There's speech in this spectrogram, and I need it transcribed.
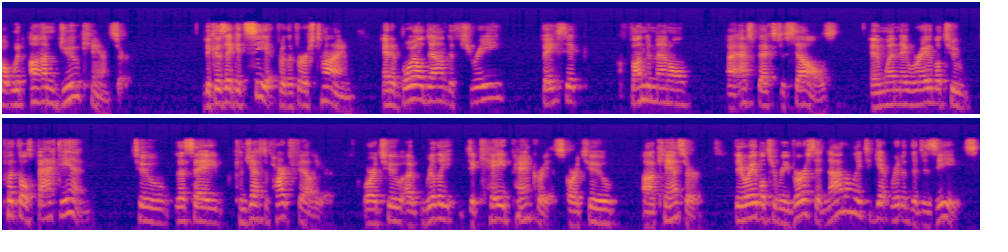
what would undo cancer because they could see it for the first time. And it boiled down to three basic fundamental uh, aspects to cells. And when they were able to put those back in to, let's say, congestive heart failure, or to a really decayed pancreas, or to uh, cancer, they were able to reverse it not only to get rid of the disease,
